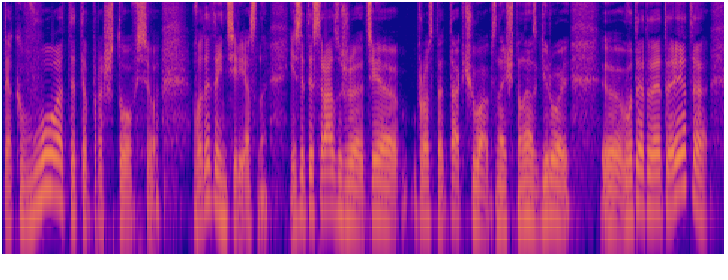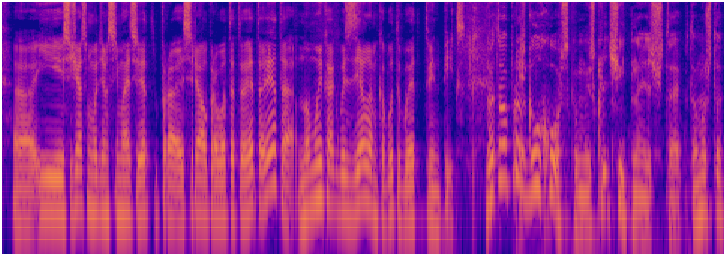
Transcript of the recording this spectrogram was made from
так вот это про что все. Вот это интересно. Если ты сразу же тебе просто так, чувак, значит, у нас герой э, вот это, это, это, э, и сейчас мы будем снимать это, про, сериал про вот это, это, это, но мы как бы сделаем, как будто бы это Твин Пикс. Ну, это вопрос э... Глуховскому исключительно, я считаю, потому что,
